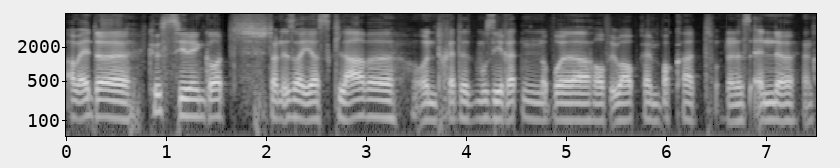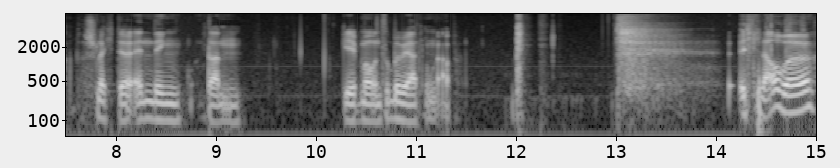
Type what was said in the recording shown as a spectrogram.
am Ende küsst sie den Gott, dann ist er ihr Sklave und rettet, muss sie retten, obwohl er darauf überhaupt keinen Bock hat. Und dann das Ende, dann kommt das schlechte Ending und dann geben wir unsere Bewertung ab. Ich glaube,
